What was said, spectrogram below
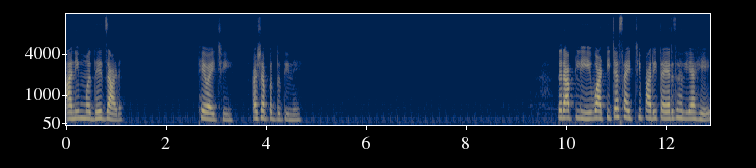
आणि मध्ये जाड ठेवायची अशा पद्धतीने. तर आपली वाटीच्या साईजची पारी तयार झाली आहे.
